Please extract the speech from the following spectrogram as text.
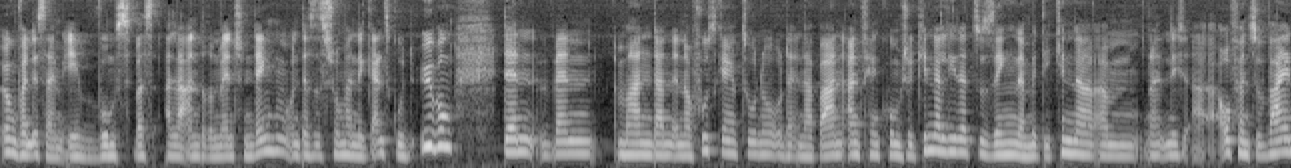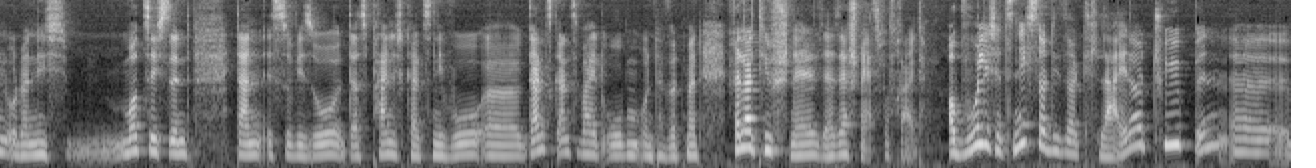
Irgendwann ist einem eh Wumms, was alle anderen Menschen denken. Und das ist schon mal eine ganz gute Übung. Denn wenn man dann in der Fußgängerzone oder in der Bahn anfängt, komische Kinderlieder zu singen, damit die Kinder ähm, nicht aufhören zu weinen oder nicht motzig sind, dann ist sowieso das Peinlichkeitsniveau äh, ganz, ganz weit oben und da wird man relativ schnell sehr, sehr schmerzbefreit. Obwohl ich jetzt nicht so dieser Kleidertyp bin, äh,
